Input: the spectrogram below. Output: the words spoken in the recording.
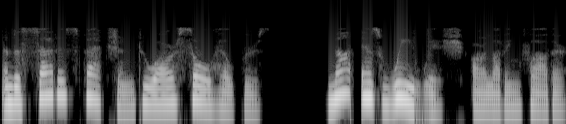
and a satisfaction to our soul helpers, not as we wish, our loving Father,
